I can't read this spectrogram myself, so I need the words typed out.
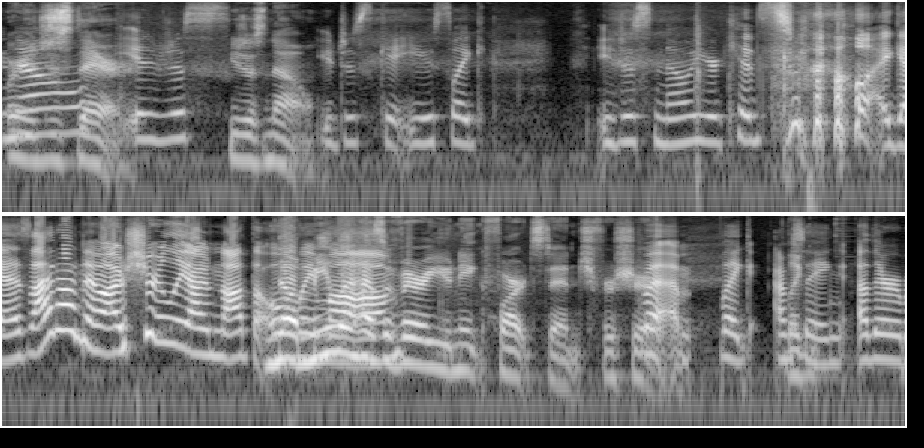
or no, you're just there? You just you just know. you just get used like you just know your kids smell i guess i don't know i'm surely i'm not the No, only No, Mila mom has a very unique fart stench for sure. but um, like i'm Like- saying other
